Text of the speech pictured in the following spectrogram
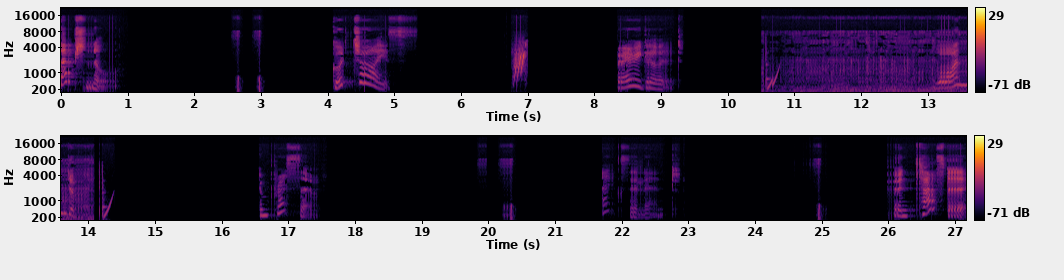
exceptional. Good choice. Very good. Wonderful. Impressive. Excellent. Fantastic.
